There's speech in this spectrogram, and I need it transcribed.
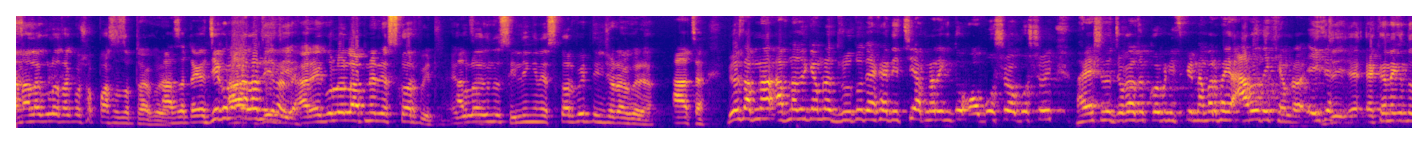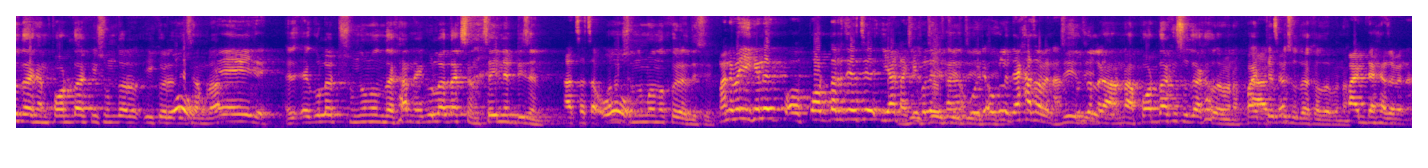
জানালা গুলো থাকবে সব পাঁচ হাজার টাকা করে। হাজার টাকা যে কোনো কালার নিতে আর এগুলো হলো আপনার স্কোয়ার ফিট এগুলো কিন্তু সিলিং এর স্কোয়ার ফিট তিনশো টাকা করে। আচ্ছা বিকজ আপনার আপনাদেরকে আমরা দ্রুত দেখা দিচ্ছি আপনারা কিন্তু অবশ্যই অবশ্যই ভাইয়ের সাথে যোগাযোগ করবেন স্ক্রিন নাম্বার ভাই আরও দেখি আমরা। এই যে এখানে কিন্তু দেখেন পর্দা কি সুন্দর ই করে দিছি আমরা। এই যে। এগুলো সুন্দর মতো দেখান এগুলো দেখছেন চেইনের ডিজাইন আচ্ছা আচ্ছা ও। সুন্দর মতো করে দিছি। মানে ভাই এখানে পর্দার যে যে ইয়াটা কি বলে। ওগুলো দেখা যাবে না সুন্দর না লাগবে। না পর্দার কিছু দেখা যাবে না পাইপ টেপ আচ্ছা। কিছু দেখা যাবে না। পাইপ দেখা যাবে না।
